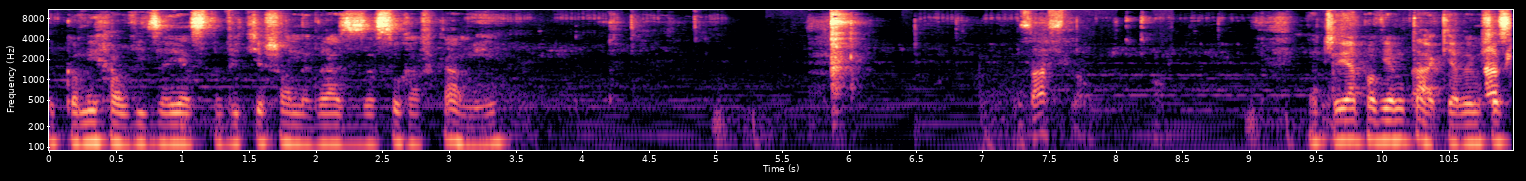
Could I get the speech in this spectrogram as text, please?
Tylko Michał widzę jest wycieszony wraz ze słuchawkami. zasnął. Znaczy ja powiem tak, ja bym się, z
